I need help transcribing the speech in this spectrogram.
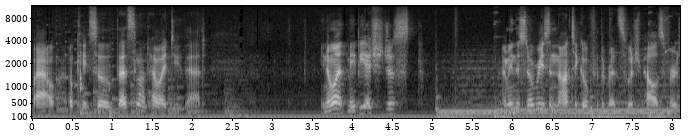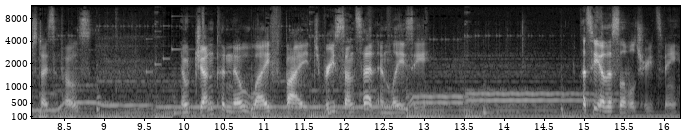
Wow, okay, so that's not how I do that. You know what, maybe I should just... I mean, there's no reason not to go for the Red Switch Palace first, I suppose. No Junpa No Life by Debris Sunset and Lazy. Let's see how this level treats me.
